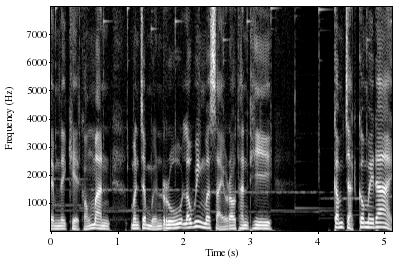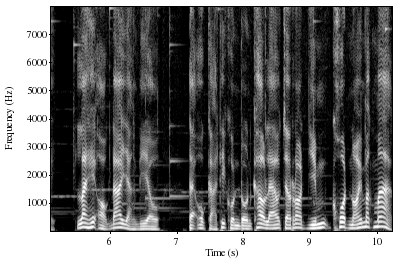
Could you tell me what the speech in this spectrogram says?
ต็มๆในเขตของมัน มันจะเหมือนรู้แล้ววิ่งมาใส่เราทันทีกำจัดก็ไม่ได้ ไล่ให้ออกได้อย่างเดียว แต่โอกาสที่คนโดนเข้าแล้วจะรอดยิ้มโคตรน้อยมาก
